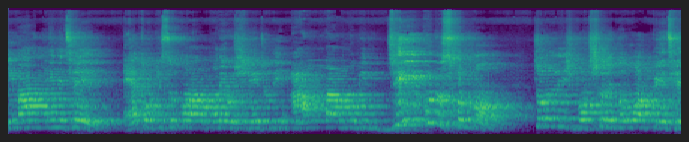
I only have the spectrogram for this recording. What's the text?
ইমান এনেছে, এত কিছু করার পরেও সে যদি আল্লাহর নবীর যে কোনো সুন্নত চল্লিশ বছরে নবুয়াত পেয়েছে,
